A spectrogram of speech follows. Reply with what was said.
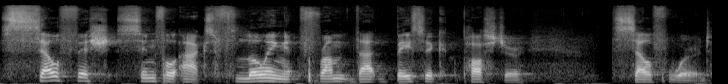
selfish, sinful acts flowing from that basic posture self word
